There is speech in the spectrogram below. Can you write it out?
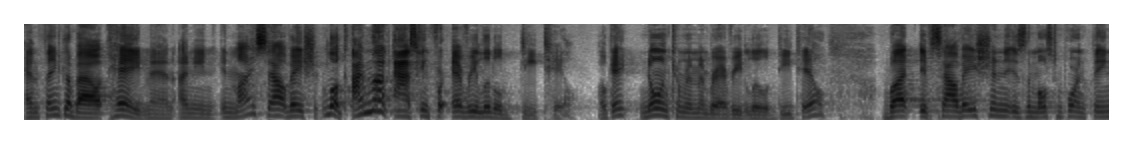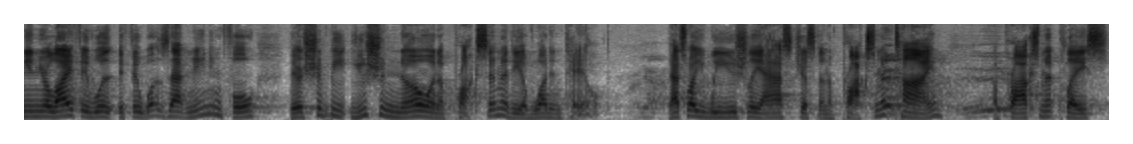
and think about hey, man, I mean, in my salvation, look, I'm not asking for every little detail, okay? No one can remember every little detail. But if salvation is the most important thing in your life, it was, if it was that meaningful, there should be, you should know an approximity of what entailed. That's why we usually ask just an approximate time, approximate place,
